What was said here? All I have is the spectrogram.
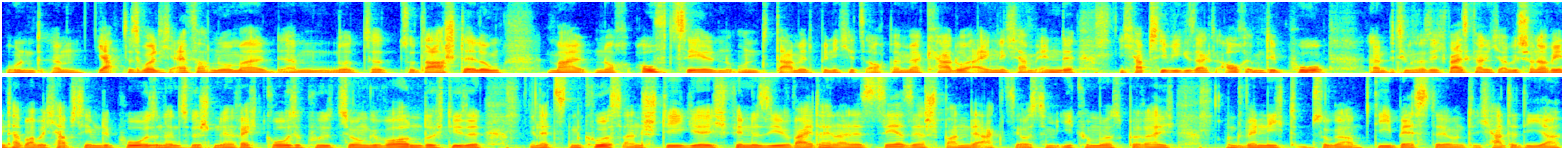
Und ähm, ja, das wollte ich einfach nur mal ähm, nur zur, zur Darstellung mal noch aufzählen und damit bin ich jetzt auch bei Mercado eigentlich am Ende. Ich habe sie, wie gesagt, auch im Depot, äh, beziehungsweise ich weiß gar nicht, ob ich es schon erwähnt habe, aber ich habe sie im Depot, sind inzwischen eine recht große Position geworden durch diese letzten Kursanstiege. Ich finde sie weiterhin eine sehr, sehr spannende Aktie aus dem E-Commerce-Bereich und wenn nicht sogar die beste. Und ich hatte die ja,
